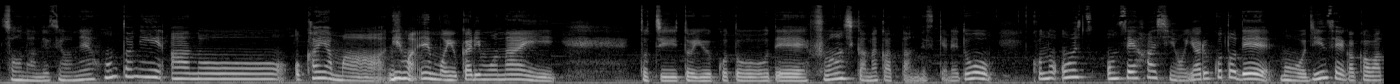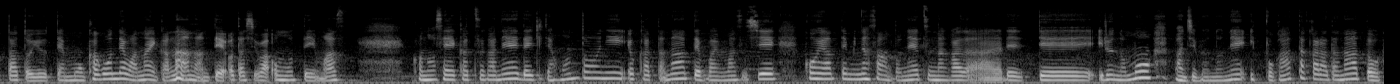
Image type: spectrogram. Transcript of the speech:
そうなんですよね。本当にあの岡山には縁もゆかりもない土地ということで不安しかなかったんですけれどこの音声配信をやることでもう人生が変わったと言っても過言ではないかななんて私は思っています。この生活がねできて本当に良かったなって思いますしこうやって皆さんとねつながれているのも、まあ、自分のね一歩があったからだなと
